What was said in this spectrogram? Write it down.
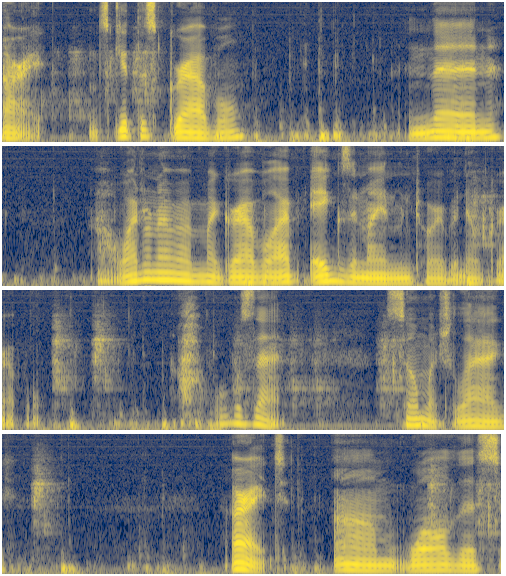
Alright, let's get this gravel. And then. Oh, why don't I have my gravel? I have eggs in my inventory, but no gravel. Oh, what was that? So much lag. Alright, um, wall this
